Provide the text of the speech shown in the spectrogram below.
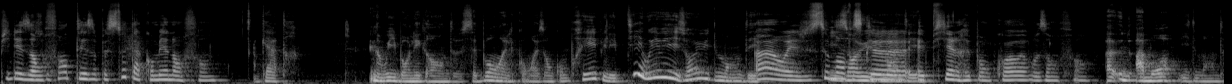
Puis les enfants, tes... parce que toi, t'as combien d'enfants? Quatre. Oui, bon, les grandes, c'est bon, elles, elles ont compris. Puis les petits, oui, oui, ils ont eu demandé. Ah ouais, justement, Ils parce que... demandé. Et puis elle répond quoi aux enfants? À, euh, à moi, ils demandent.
